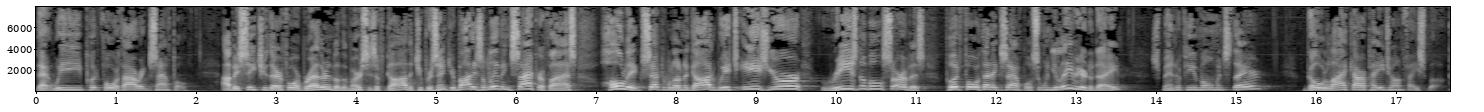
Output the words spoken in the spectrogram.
that we put forth our example. I beseech you therefore, brethren, by the mercies of God, that you present your bodies a living sacrifice, wholly acceptable unto God, which is your reasonable service. Put forth that example. So when you leave here today, spend a few moments there. Go like our page on Facebook.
